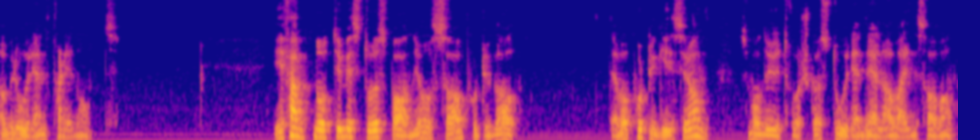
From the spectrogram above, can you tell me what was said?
og broren Ferdinand. I 1580 besto Spania også av Portugal. Det var portugiserne som hadde utforska store deler av verdenshavene.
